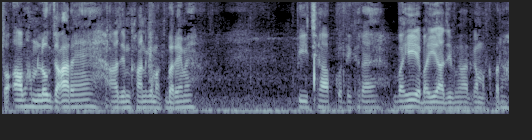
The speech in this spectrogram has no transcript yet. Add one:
तो अब हम लोग जा रहे हैं आजिम खान के मकबरे में। पीछे आपको दिख रहा है, वही है भाई आजिम खान का मकबरा।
